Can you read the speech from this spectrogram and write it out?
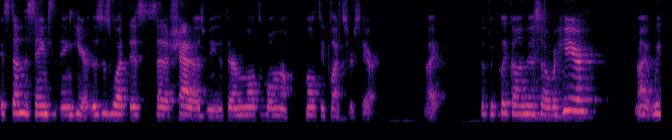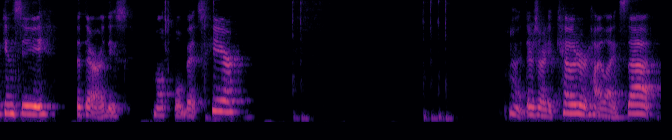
it's done the same thing here. This is what this set of shadows mean, that there are multiple multiplexers here, right? So if we click on this over here, right, we can see that there are these multiple bits here. All right, there's already coder, it highlights that,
